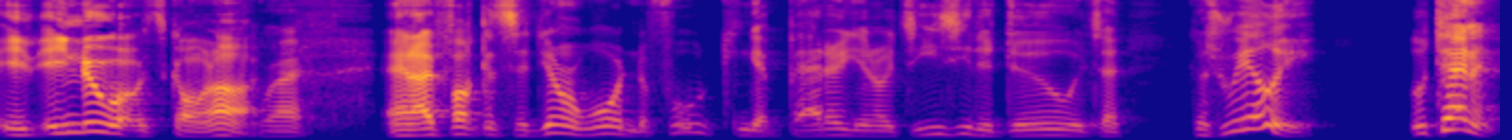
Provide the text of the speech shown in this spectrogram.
he, he knew what was going on. Right. And I fucking said, you know, Warden, the food can get better. You know, it's easy to do. It's a, because really, Lieutenant,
